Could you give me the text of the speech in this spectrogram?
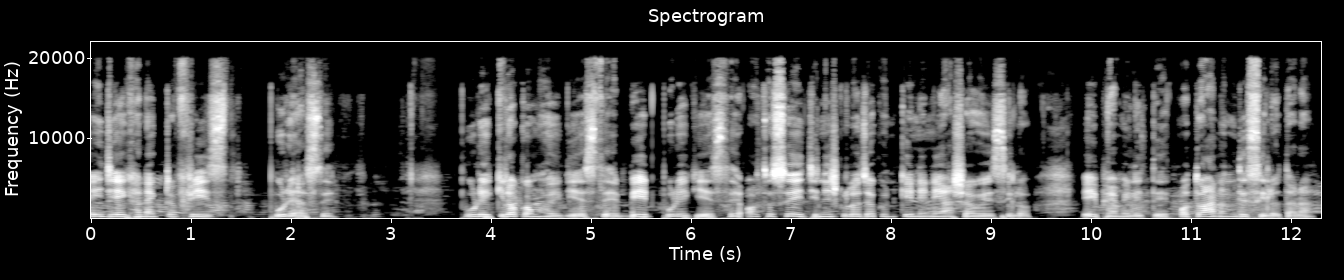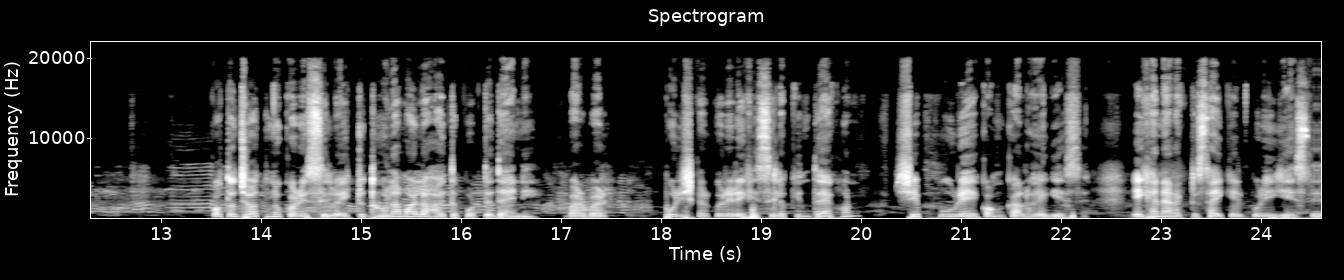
এই যে এখানে একটা ফ্রিজ পুড়ে আছে। পুড়ে কীরকম হয়ে গিয়েছে? বেড পুড়ে গিয়েছে। অথচ এই জিনিসগুলো যখন কিনে নিয়ে আসা হয়েছিল এই ফ্যামিলিতে, কত আনন্দে ছিল তারা। কত যত্ন করেছিল। একটু ধুলা ময়লা হয়তো পড়তে দেয়নি। বারবার পরিষ্কার করে রেখেছিল। কিন্তু এখন সে পুড়ে কঙ্কাল হয়ে গিয়েছে। এখানে আর একটা সাইকেল পুড়ে গিয়েছে।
